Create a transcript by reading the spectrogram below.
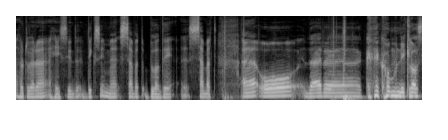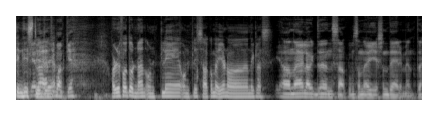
Der hørte dere Hazed Dixie med Sabbath Bloody eh, Sabbath. Eh, og der eh, kom Niklas inn i Jeg studio. er igjen. tilbake. Har du fått ordna en ordentlig, ordentlig sak om øyer nå, Niklas? Ja, nå har jeg lagd en sak om sånne øyer som dere mente.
